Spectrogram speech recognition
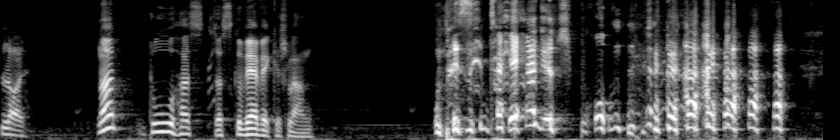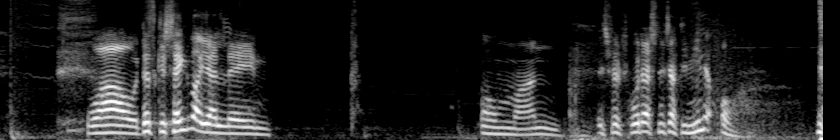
Lol. Na, du hast das Gewehr weggeschlagen. Und bist hinterhergesprungen. Wow, das Geschenk war ja lame. Oh Mann. Ich bin froh, dass ich nicht auf die Mine. Oh.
